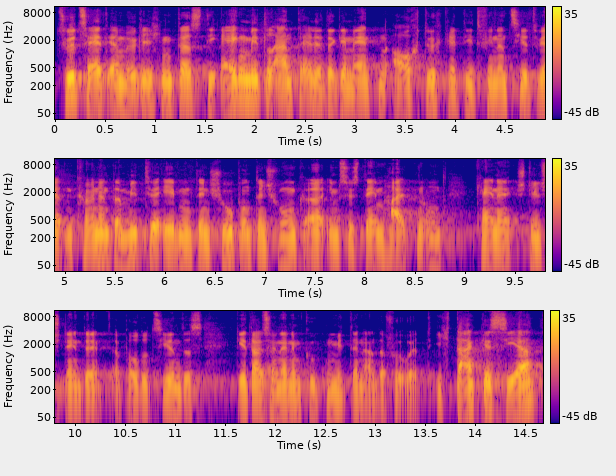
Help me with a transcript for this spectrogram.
zurzeit ermöglichen, dass die Eigenmittelanteile der Gemeinden auch durch Kredit finanziert werden können, damit wir eben den Schub und den Schwung äh, im System halten und keine Stillstände äh, produzieren. Das geht also in einem guten Miteinander vor Ort. Ich danke sehr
